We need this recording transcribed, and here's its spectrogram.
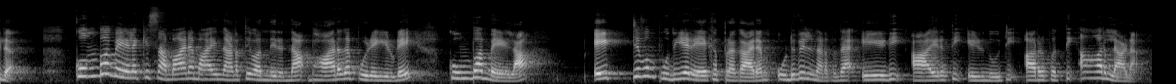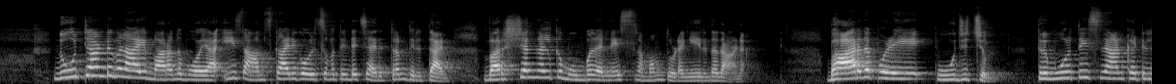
ഇത്. കുംഭമേളയ്ക്ക് സമാനമായി നടത്തി വന്നിരുന്ന ഭാരതപ്പുഴയുടെ കുംഭമേള ഏറ്റവും പുതിയ രേഖപ്രകാരം ഒടുവിൽ നടന്നത് എ ഡി ആയിരത്തി എഴുന്നൂറ്റി അറുപത്തി ആറിലാണ് നൂറ്റാണ്ടുകളായി മറന്നുപോയ ഈ സാംസ്കാരികോത്സവത്തിന്റെ ചരിത്രം തിരുത്താൻ വർഷങ്ങൾക്ക് മുമ്പ് തന്നെ ശ്രമം തുടങ്ങിയിരുന്നതാണ്. ഭാരതപ്പുഴയെ പൂജിച്ചും ത്രിമൂർത്തി സ്നാൻഘട്ടിൽ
